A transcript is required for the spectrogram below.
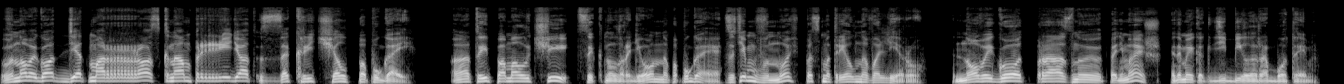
В Новый год Дед Мороз к нам придет!» – закричал попугай. «А ты помолчи!» – цыкнул Родион на попугая, затем вновь посмотрел на Валеру. «Новый год празднуют, понимаешь? Это мы как дебилы работаем.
